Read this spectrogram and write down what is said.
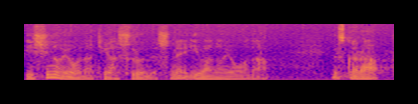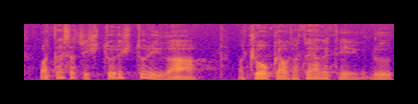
石のような気がするんですね岩のような。ですから私たち一人一人が教会を立て上げている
